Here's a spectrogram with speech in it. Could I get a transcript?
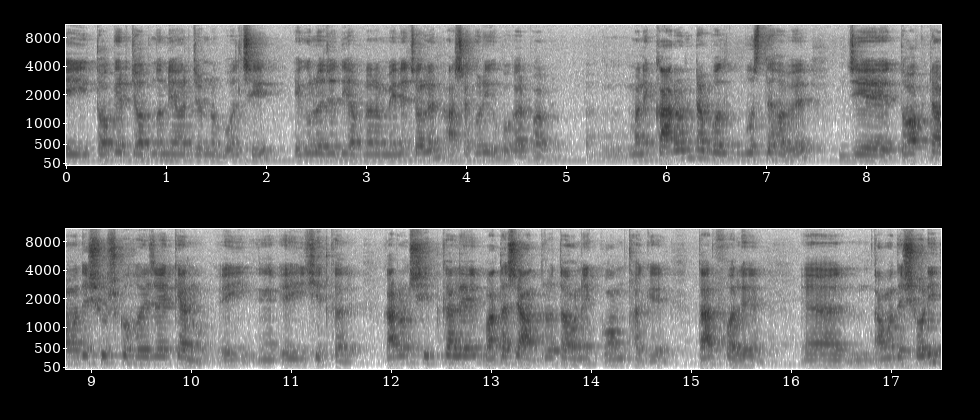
এই ত্বকের যত্ন নেওয়ার জন্য বলছি। এগুলো যদি আপনারা মেনে চলেন, আশা করি উপকার পাবেন। মানে কারণটা বুঝতে হবে যে, ত্বকটা আমাদের শুষ্ক হয়ে যায় কেন এই এই শীতকালে। কারণ শীতকালে বাতাসে আর্দ্রতা অনেক কম থাকে, তার ফলে আমাদের শরীর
